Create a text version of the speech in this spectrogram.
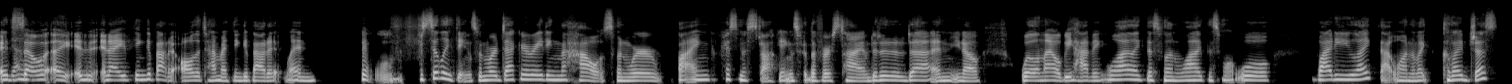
It's yeah. so, uh, and, and I think about it all the time. I think about it when silly things, when we're decorating the house, when we're buying Christmas stockings for the first time, da, da, da, da, and you know, Will and I will be having, well, I like this one. Well, I like this one. Well, why do you like that one? I'm like, cause I just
